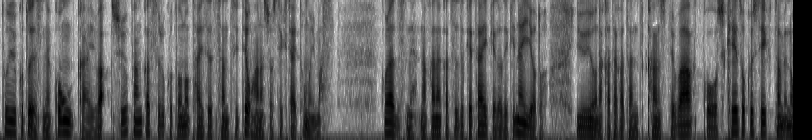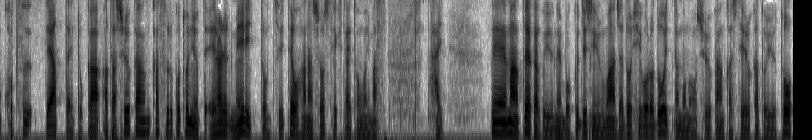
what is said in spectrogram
ということでですね、今回は習慣化することの大切さについてお話をしていきたいと思います。これはですね、なかなか続けたいけどできないよというような方々に関しては、こう継続していくためのコツであったりとか、あとは習慣化することによって得られるメリットについてお話をしていきたいと思います。はい。で、まあ、とやかく言うね、僕自身は、じゃあどう、日頃どういったものを習慣化しているかというと、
